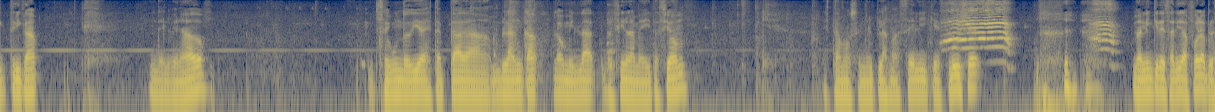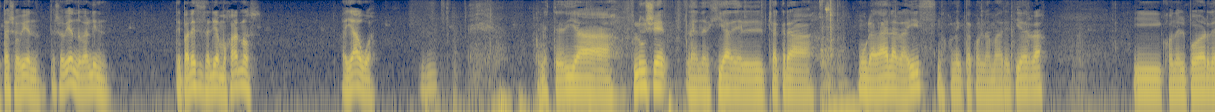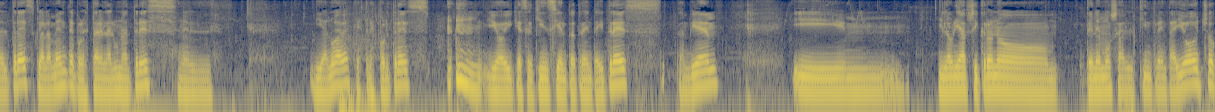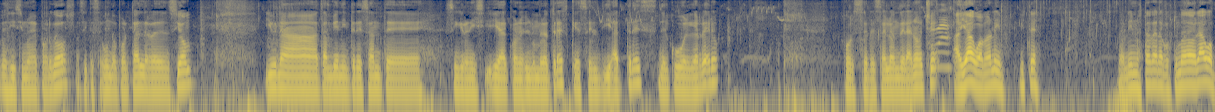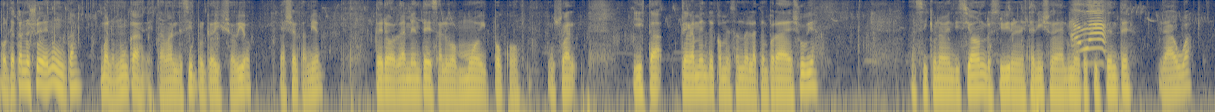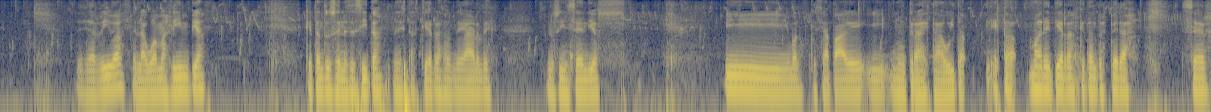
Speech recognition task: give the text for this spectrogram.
eléctrica del venado. Segundo día de esta heptada blanca, la humildad refina la meditación. Estamos en el plasma celi que fluye. Merlín quiere salir afuera, pero está lloviendo. Está lloviendo, Merlín. ¿Te parece salir a mojarnos? Hay agua. En este día fluye la energía del chakra Muradhara, raíz, nos conecta con la madre tierra y con el poder del 3, claramente, por estar en la luna 3, en el día 9, que es 3 por 3 y hoy que es el 1533 también. Y mm, y la unidad psicrono tenemos al KIN 38, que es 19 por 2, así que segundo portal de redención. Y una también interesante sincronicidad con el número 3, que es el día 3 del cubo del guerrero. Por ser el salón de la noche. Hay agua, Merlín, ¿viste? Merlín no está tan acostumbrado al agua porque acá no llueve nunca. Bueno, nunca está mal decir porque hoy llovió y ayer también pero realmente es algo muy poco usual y está claramente comenzando la temporada de lluvia. Así que una bendición recibir en este anillo de la luna autoexistente el agua desde arriba, el agua más limpia que tanto se necesita en estas tierras donde arde los incendios y bueno, que se apague y nutra esta agüita, esta madre tierra que tanto espera ser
